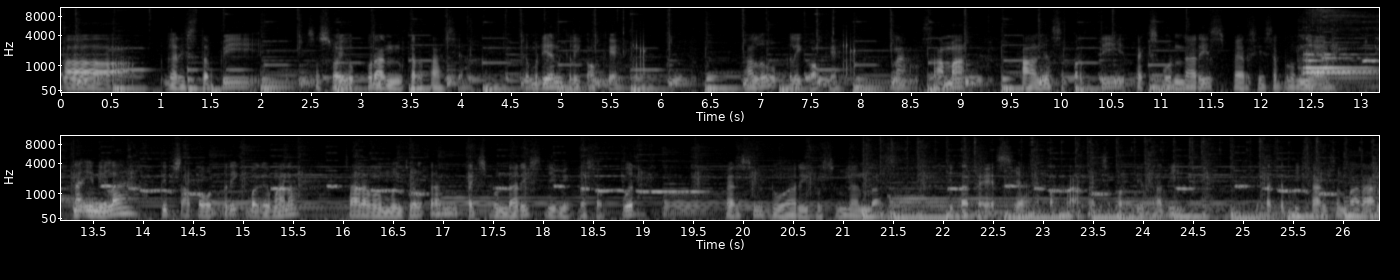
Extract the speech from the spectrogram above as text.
uh, garis tepi sesuai ukuran kertas ya. Kemudian klik OK. Lalu klik OK. Nah sama halnya seperti teks bondaris versi sebelumnya ya. Nah inilah tips atau trik bagaimana cara memunculkan teks bondaris di Microsoft Word versi 2019 kita tes ya apakah akan seperti tadi. Kita ketikkan sembarang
